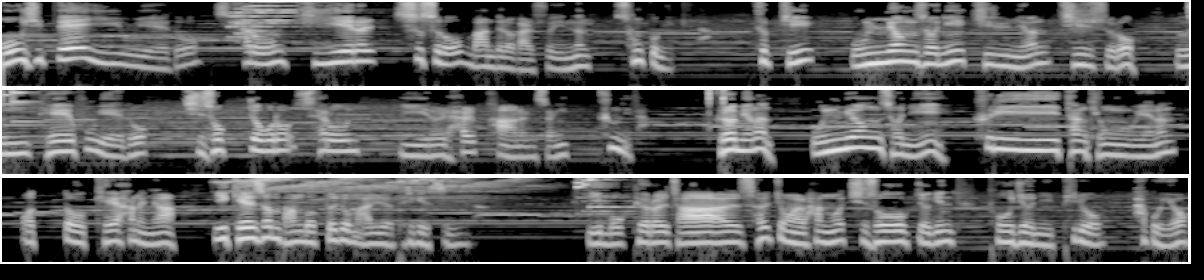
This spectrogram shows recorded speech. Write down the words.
50대 이후에도 새로운 기회를 스스로 만들어갈 수 있는 손금입니다. 특히 운명선이 길면 길수록 은퇴 후에도 지속적으로 새로운 일을 할 가능성이 큽니다. 그러면은 운명선이 흐릿한 경우에는 어떻게 하느냐 이 개선 방법도 좀 알려드리겠습니다. 이 목표를 잘 설정을 한 후 지속적인 도전이 필요하고요.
